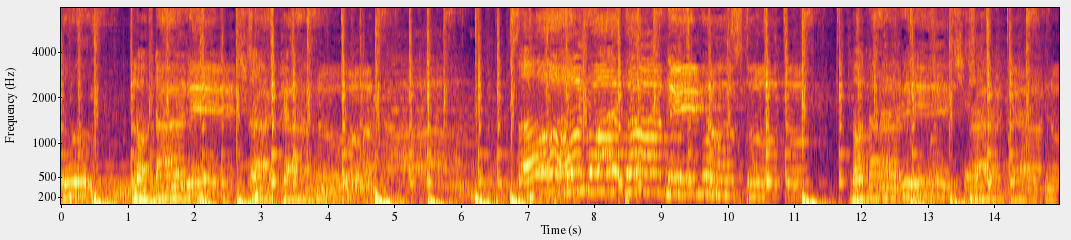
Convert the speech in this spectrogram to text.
tu clonare sacano salvata nel nostro clonare sacano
